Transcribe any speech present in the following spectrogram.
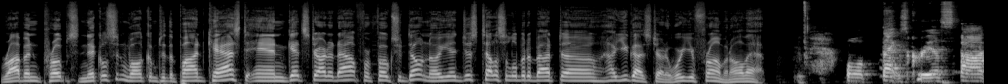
Robin Propst Nicholson, welcome to the podcast. And get started out for folks who don't know you. Just tell us a little bit about uh, how you got started, where you're from, and all that. Well, thanks, Chris. Uh,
